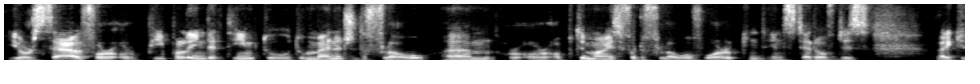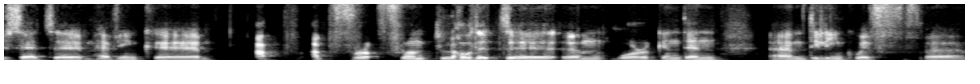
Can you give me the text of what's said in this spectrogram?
yourself or, or people in the team to, to manage the flow um, or, or optimize for the flow of work in, instead of this, like you said, uh, having uh, up up fr- front loaded uh, um, work and then um, dealing with uh,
